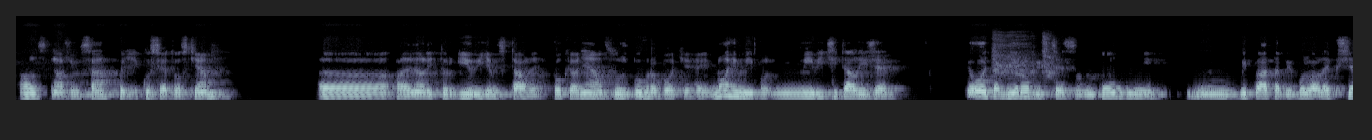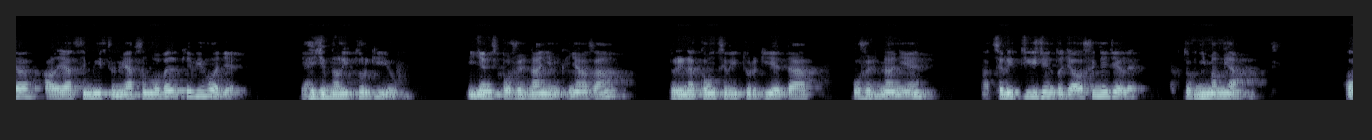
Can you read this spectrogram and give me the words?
Ale snažím sa chodiť ku sviatostiam, uh, ale na liturgiu idem stále. Pokiaľ nemám službu v robote, hej. Mnohí mi, mi vyčítali, že jo, tak nerobíš cez víkendy, mm, vypláta by bola lepšia, ale ja si myslím, ja som vo veľkej výhode. Ja idem na liturgiu. Idem s požehnaním kniaza, ktorý na konci liturgie dá požehnanie na celý týždeň do ďalšej nedele. Tak to vnímam ja. A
